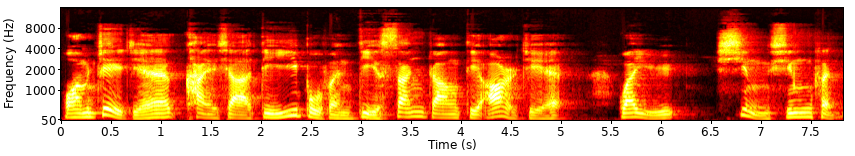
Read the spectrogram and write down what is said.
我们这节看一下第一部分第三章第二节，关于性兴奋。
